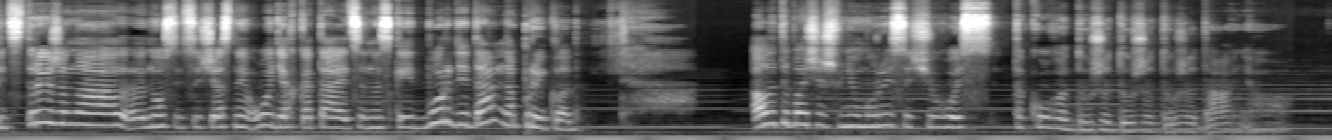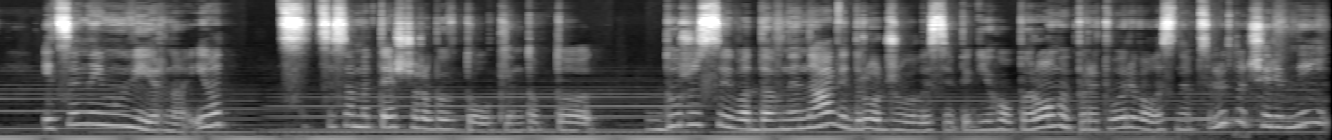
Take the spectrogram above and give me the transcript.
підстрижена, носить сучасний одяг, катається на скейтборді, да? наприклад. Але ти бачиш в ньому риси чогось такого дуже-дуже дуже давнього. І це неймовірно. І от це саме те, що робив Толкін. Тобто дуже сива давнина відроджувалася під його пером і перетворювалася на абсолютно чарівний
